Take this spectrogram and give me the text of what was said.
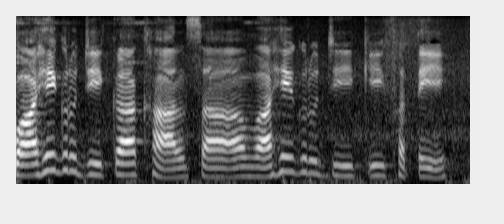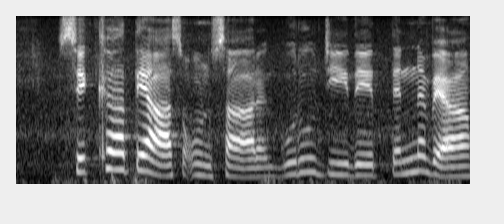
ਵਾਹਿਗੁਰੂ ਜੀ ਕਾ ਖਾਲਸਾ, ਵਾਹਿਗੁਰੂ ਜੀ ਕੀ ਫਤਿਹ। ਸਿੱਖ ਇਤਿਹਾਸ ਅਨੁਸਾਰ ਗੁਰੂ ਜੀ ਦੇ ਤਿੰਨ ਵਿਆਹ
